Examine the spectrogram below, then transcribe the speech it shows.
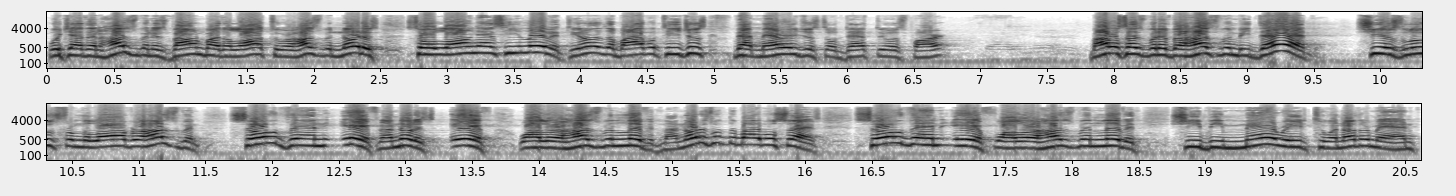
which hath an husband is bound by the law to her husband. Notice, so long as he liveth. Do you know that the Bible teaches that marriage is till death do us part? Bible says, but if the husband be dead, she is loose from the law of her husband. So then, if, now notice, if while her husband liveth, now notice what the Bible says. So then, if while her husband liveth, she be married to another man,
